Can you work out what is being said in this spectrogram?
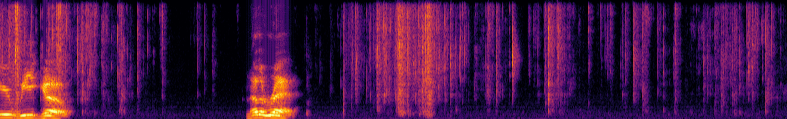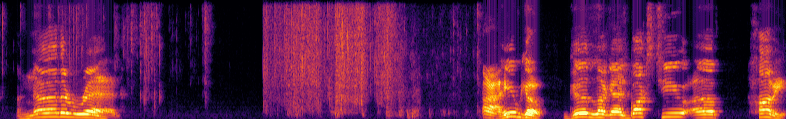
Here we go. Another red. Another red. Ah, here we go. Good luck, guys. Box two of Hobby.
